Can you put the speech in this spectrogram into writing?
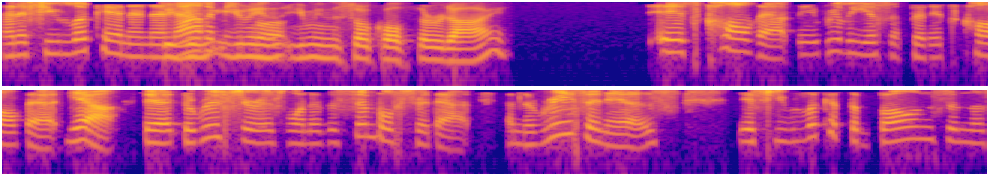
And if you look in an Do you, anatomy you mean book, you mean the so-called third eye? it's called that. It really isn't, but it's called that. Yeah, the, the rooster is one of the symbols for that. And the reason is, if you look at the bones in the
